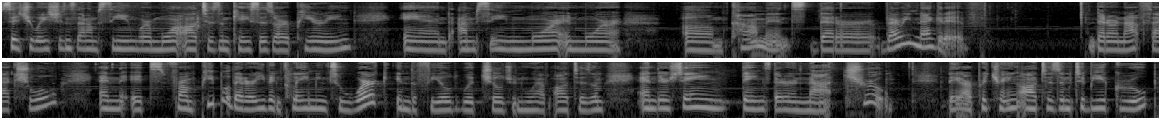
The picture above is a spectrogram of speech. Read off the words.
situations that I'm seeing where more autism cases are appearing and I'm seeing more and more um, comments that are very negative, that are not factual, and it's from people that are even claiming to work in the field with children who have autism, and they're saying things that are not true. They are portraying autism to be a group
